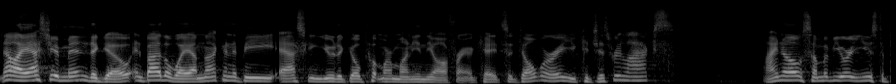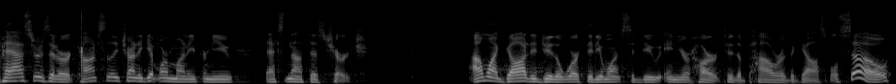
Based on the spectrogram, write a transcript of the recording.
Now, I asked you a minute ago, and by the way, I'm not going to be asking you to go put more money in the offering, okay? So don't worry, you can just relax. I know some of you are used to pastors that are constantly trying to get more money from you. That's not this church. I want God to do the work that He wants to do in your heart through the power of the gospel. So,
